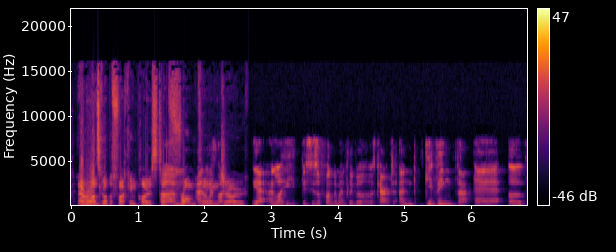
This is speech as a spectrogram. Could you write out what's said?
Everyone's got the fucking poster um, from Killing like, Joe. Yeah, and like he, this is a fundamentally villainous character, and giving that air of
